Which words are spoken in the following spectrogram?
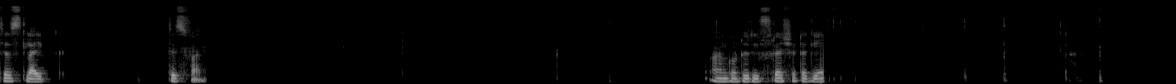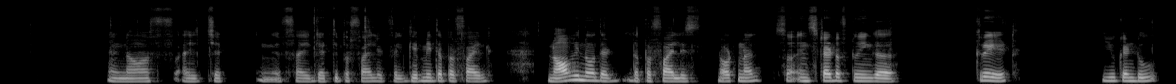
just like this one. I'm going to refresh it again. And now if I check if I get the profile it will give me the profile. Now we know that the profile is not null. So instead of doing a create you can do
